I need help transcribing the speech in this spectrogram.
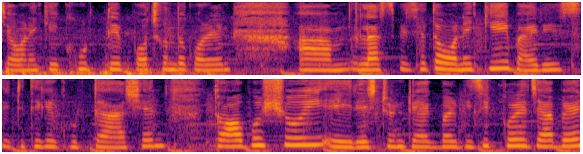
যে অনেকে ঘুরতে পছন্দ করেন লাসপেসিয়াতে অনেকেই বাইরের সিটি থেকে ঘুরতে আসেন। তো অবশ্যই এই রেস্টুরেন্টে একবার ভিজিট করে যাবেন।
